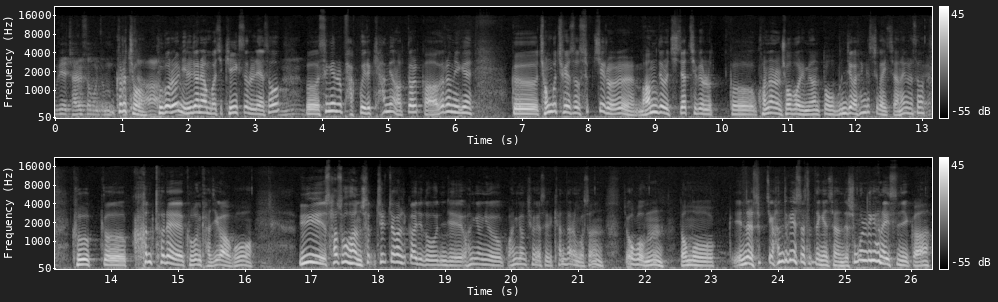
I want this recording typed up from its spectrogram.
우리의 자율성을 좀 그렇죠. 갖자. 그거를 일년에한 번씩 계획서를 내서 음. 그 승인을 받고 이렇게 하면 어떨까. 그러면 이게 그 정부 측에서 습지를 마음대로 지자체별로 그 권한을 줘버리면 또 문제가 생길 수가 있잖아요. 그래서 네. 그, 그큰 틀에 그건 가져가고 이 사소한 관리까지도 이제 환경역, 환경청에서 이렇게 한다는 것은 조금 너무 옛날에 습지가 한두 개 있었을 땐 괜찮은데 스물 네 개나 있으니까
